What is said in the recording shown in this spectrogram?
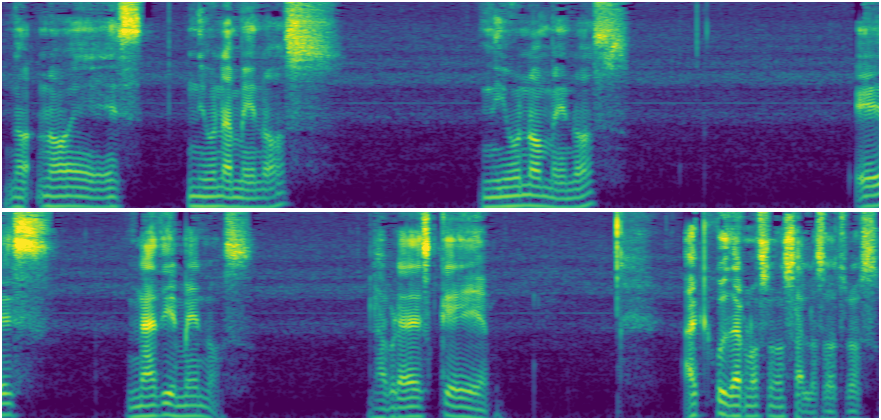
no, no es ni una menos, ni uno menos, es nadie menos. La verdad es que hay que cuidarnos unos a los otros.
